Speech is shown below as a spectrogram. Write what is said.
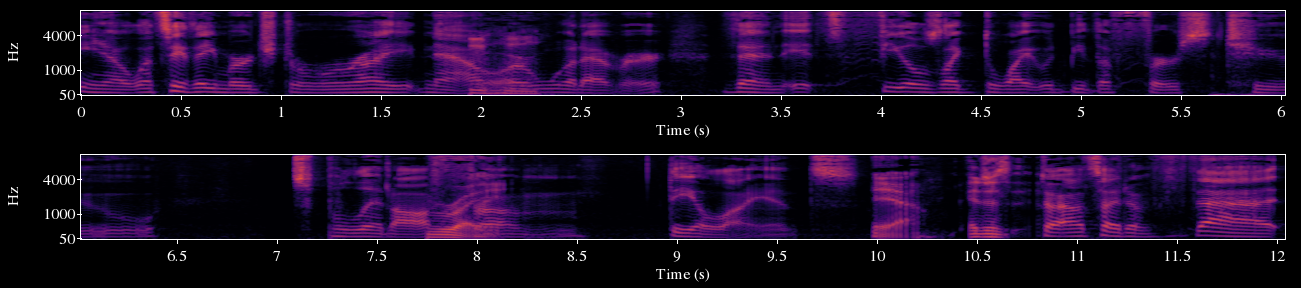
you know, let's say they merged right now or Mhm. whatever, then it feels like Dwight would be the first to split off Right. from the alliance. Yeah. it is. So outside of that,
